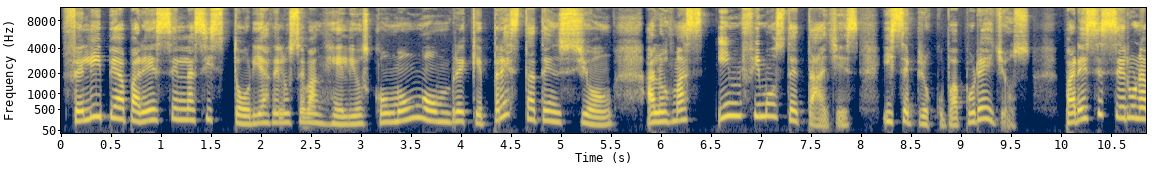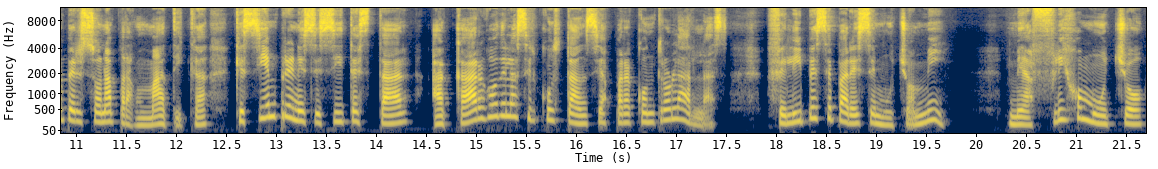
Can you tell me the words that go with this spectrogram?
Felipe aparece en las historias de los evangelios como un hombre que presta atención a los más ínfimos detalles y se preocupa por ellos. Parece ser una persona pragmática que siempre necesita estar a cargo de las circunstancias para controlarlas. Felipe se parece mucho a mí. Me aflijo mucho,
